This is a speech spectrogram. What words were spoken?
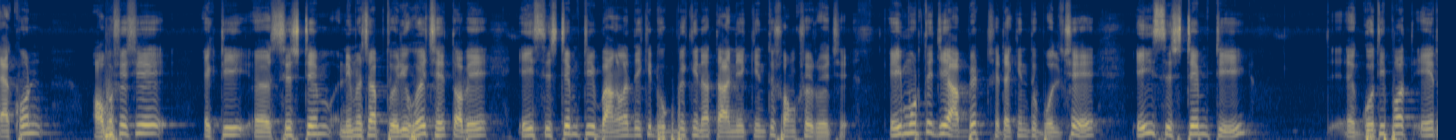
এখন অবশেষে একটি সিস্টেম নিম্নচাপ তৈরি হয়েছে, তবে এই সিস্টেমটি বাংলাদেশে ঢুকবে কি না তা নিয়ে কিন্তু সংশয় রয়েছে। এই মুহূর্তে যে আপডেট সেটা কিন্তু বলছে, এই সিস্টেমটি গতিপথ এর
